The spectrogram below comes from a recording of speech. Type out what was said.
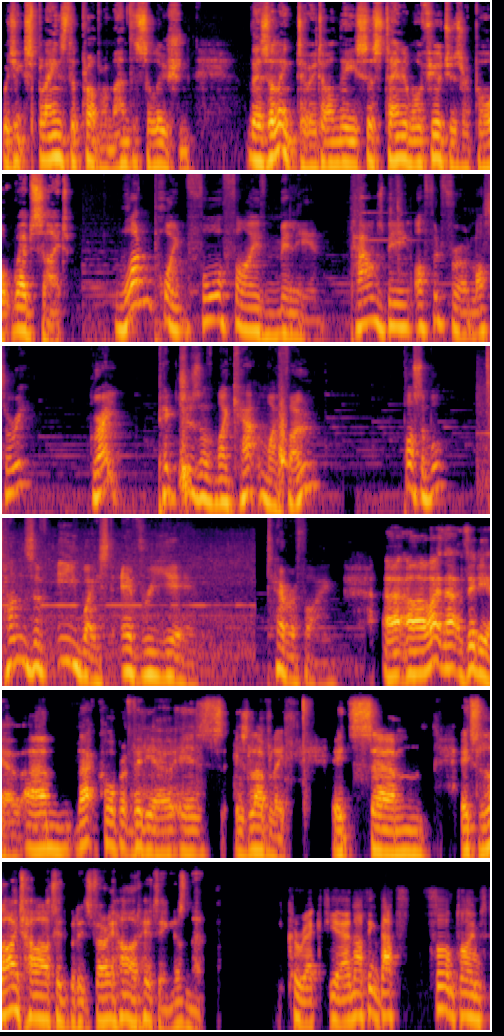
which explains the problem and the solution. There's a link to it on the Sustainable Futures Report website. 1.45 million pounds being offered for a lottery? Great. Pictures of my cat on my phone? Possible. Tons of e waste every year. Terrifying. Uh, I like that video. Um, that corporate video is is lovely. It's um, it's light-hearted, but it's very hard-hitting, isn't it? Correct. Yeah, and I think that's sometimes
